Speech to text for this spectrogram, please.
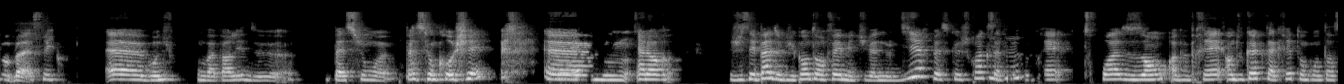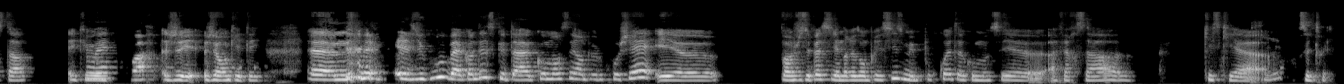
bon bah c'est cool. Euh, bon, du coup, on va parler de euh, passion, euh, passion crochet. Euh, Ouais. alors, je sais pas depuis quand t'en fais, mais tu vas nous le dire parce que je crois que ça fait à Mhm. Près trois ans, à peu près, en tout cas que t'as créé ton compte Insta et que Ouais. j'ai j'ai enquêté. Euh, et du coup, bah quand est-ce que t'as commencé un peu le crochet et euh, enfin, je sais pas s'il y a une raison précise, mais pourquoi t'as commencé euh, à faire ça? Qu'est-ce qui a, c'est le truc?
